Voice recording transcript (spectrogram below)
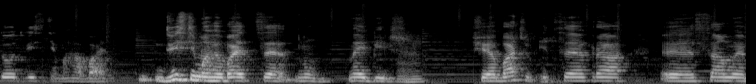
до 200 МБ. 200 МБ це ну, найбільше Мгм. що я бачив, і це гра е, саме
